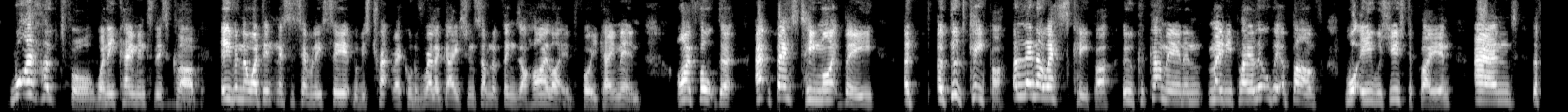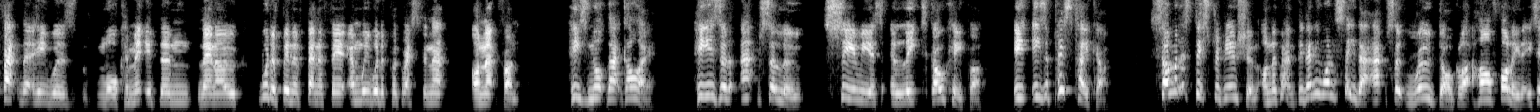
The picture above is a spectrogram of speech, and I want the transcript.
what I hoped for when he came into this club, even though I didn't necessarily see it with his track record of relegation, some of the things I highlighted before he came in, I thought that at best, he might be a, a good keeper, a Leno-esque keeper who could come in and maybe play a little bit above what he was used to playing. And the fact that he was more committed than Leno would have been of benefit, and we would have progressed in that on that front. He's not that guy. He is an absolute serious elite goalkeeper. He, he's a piss taker. Some of this distribution on the ground. Did anyone see that absolute rude dog, like half volley that he's?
